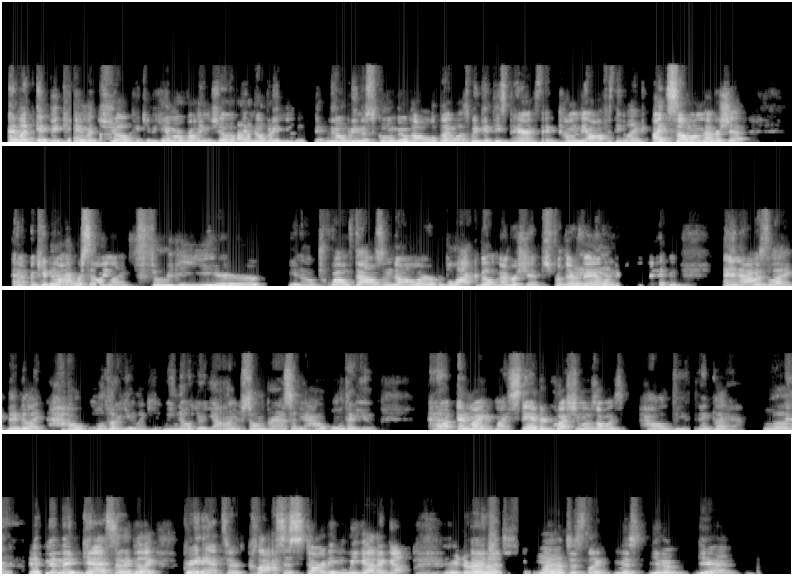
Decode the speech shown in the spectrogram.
And like it became a joke. It became a running joke that nobody nobody in the school knew how old I was. We'd get these parents, they'd come in the office, they'd like, I'd sell them a membership. And keep in mind, we're selling like three year, you know, twelve thousand dollar black belt memberships for their Yeah. family. And, and I was like, they'd be like, "How old are you? Like, we know you're young. You're so impressive. How old are you?" And, and my my standard question was always, "How old do you think I am?" Love it. And then they'd guess, and I'd be like, "Great answer. Class is starting. We gotta go." And I Redirection. just, I Yeah. would just like miss, you know, yeah,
